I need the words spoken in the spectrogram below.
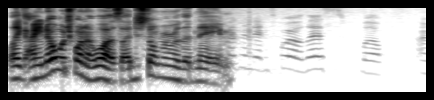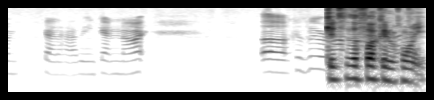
Like I know which one it was. I just don't remember the name. Get to the fucking point.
